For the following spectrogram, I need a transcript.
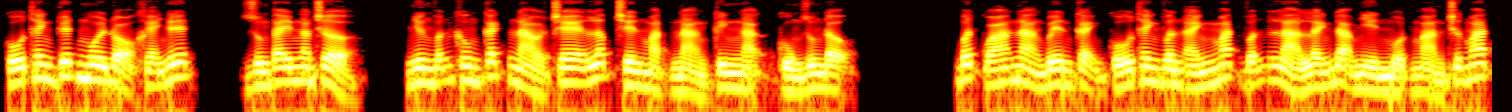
Cố thanh tuyết môi đỏ khẽ nhết dùng tay ngăn trở, nhưng vẫn không cách nào che lấp trên mặt nàng kinh ngạc cùng rung động bất quá nàng bên cạnh cố thanh vân ánh mắt vẫn là lãnh đạm nhìn một màn trước mắt,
